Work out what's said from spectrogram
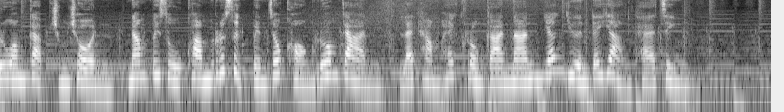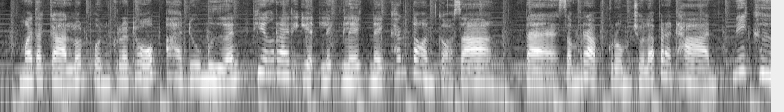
ร่วมกับชุมชนนำไปสู่ความรู้สึกเป็นเจ้าของร่วมกัน และทำให้โครรงการนั้นยั่งยืนได้อย่างแท้จริง มาตรการลดผลกระทบอาจดูเหมือนเพียงรายละเอียดเล็กๆ ในขั้นตอนก่อสร้าง แต่สำหรับกรมชลประทาน นี่คือ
